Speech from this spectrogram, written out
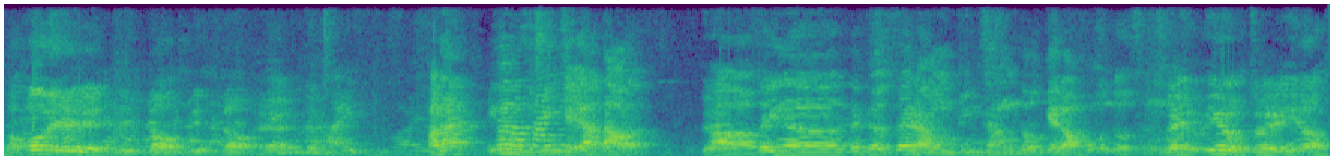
哦耶，点到点到哎。好了，因为母亲节要到了。啊，所以呢，那个虽然我们平常都给老婆很多承诺，对，因为我昨天也要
